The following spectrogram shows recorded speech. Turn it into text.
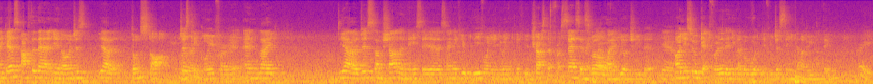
I guess after that, you know, just yeah, don't stop. Just keep going for it. And like yeah, just um, shout at the naysayers. And if you believe what you're doing, if you trust the process as Right. well, like you'll achieve it. Yeah. Or at least you'll get further than you ever would if you just sitting down doing nothing. Great.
